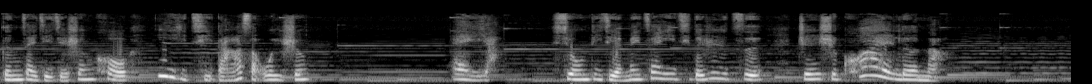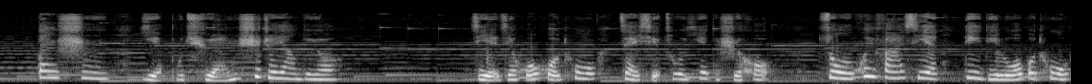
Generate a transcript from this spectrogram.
跟在姐姐身后一起打扫卫生。哎呀，兄弟姐妹在一起的日子真是快乐呢！但是也不全是这样的哟。姐姐火火兔在写作业的时候，总会发现弟弟萝卜兔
